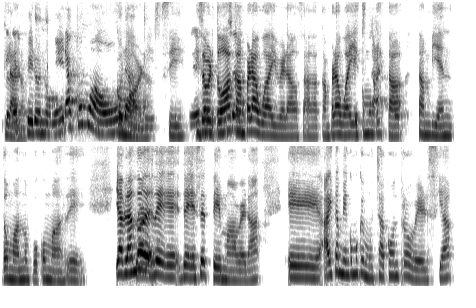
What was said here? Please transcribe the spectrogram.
Claro. Pero no era como ahora. ahora, sí. Y sobre todo acá en Paraguay, ¿verdad? O sea, acá en Paraguay es como que está también tomando un poco más de... Y hablando de, de, ese tema, ¿verdad? Eh, hay también como que mucha controversia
